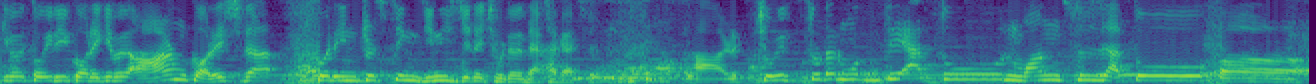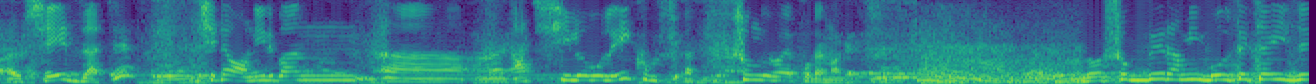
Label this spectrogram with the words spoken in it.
কীভাবে তৈরি করে, কীভাবে আর্ম করে, সেটা খুব একটা ইন্টারেস্টিং জিনিস যেটা ছবিটাতে দেখা গেছে। আর চরিত্রটার মধ্যে এত নোয়ান্সেস এত শেডস আছে, সেটা অনির্বাণ আছে, ছিল বলেই খুব সুন্দরভাবে ফোটানো গেছে। দর্শকদের আমি বলতে চাই যে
